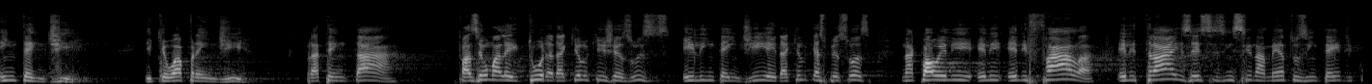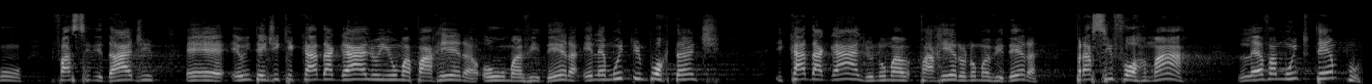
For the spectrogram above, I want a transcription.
entendi e que eu aprendi para tentar fazer uma leitura daquilo que Jesus ele entendia e daquilo que as pessoas na qual ele, ele, ele fala, ele traz esses ensinamentos, entende com facilidade. É, eu entendi que cada galho em uma parreira ou uma videira, ele é muito importante. E cada galho numa parreira ou numa videira, para se formar, leva muito tempo.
